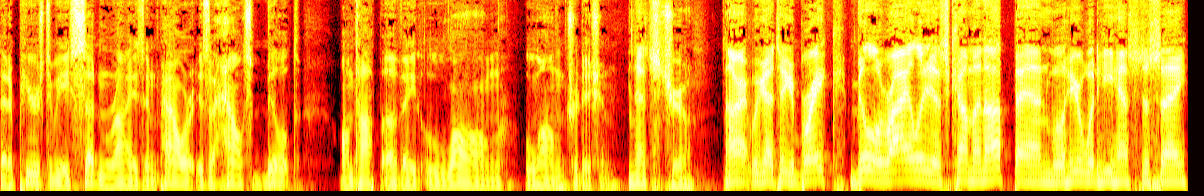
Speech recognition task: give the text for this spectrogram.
that appears to be a sudden rise in power is a house built on top of a long, long tradition. That's true. All right, we got to take a break. Bill O'Reilly is coming up, and we'll hear what he has to say.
